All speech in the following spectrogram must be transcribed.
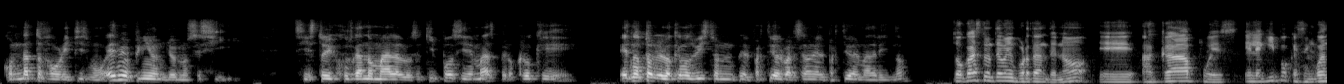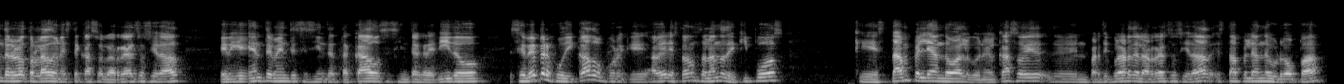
con tanto favoritismo. Es mi opinión, yo no sé si, si estoy juzgando mal a los equipos y demás, pero creo que es notorio lo que hemos visto en el partido del Barcelona y el partido del Madrid, ¿no? tocaste un tema importante, ¿no? Eh, acá, pues, el equipo que se encuentra al otro lado, en este caso la Real Sociedad, evidentemente se siente atacado, se siente agredido, se ve perjudicado porque, a ver, estamos hablando de equipos que están peleando algo. En el caso en particular de la Real Sociedad, está peleando Europa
